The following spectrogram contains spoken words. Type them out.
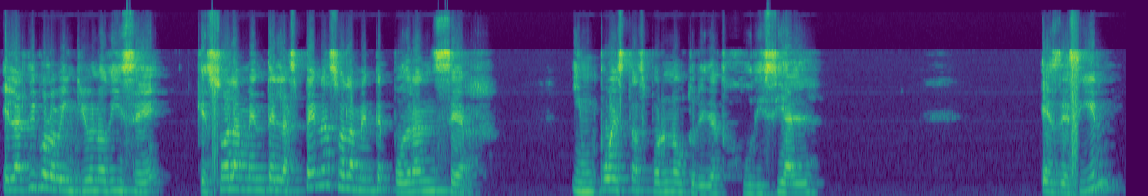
El artículo 21 dice que solamente las penas solamente podrán ser impuestas por una autoridad judicial. Es decir,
